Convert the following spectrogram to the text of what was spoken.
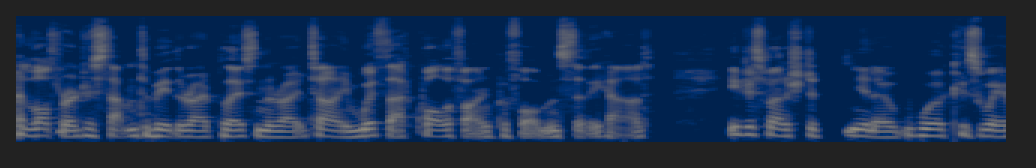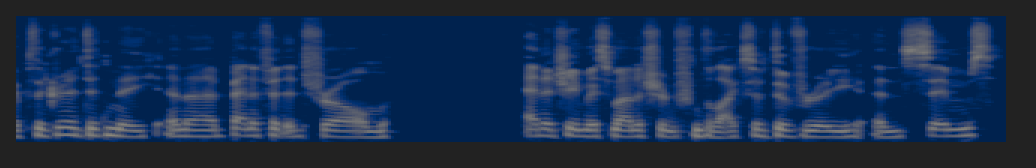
And Lotterer just happened to be at the right place in the right time with that qualifying performance that he had. He just managed to, you know, work his way up the grid, didn't he? And uh, benefited from energy mismanagement from the likes of De Vries and Sims.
